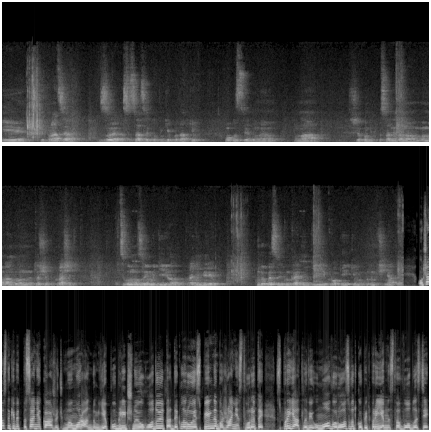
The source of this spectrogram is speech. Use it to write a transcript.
І співпраця з Асоціацією платників податків області, я думаю, вона шляхом підписання даного меморандуму не то, що покращить в цілому взаємодію, але, по крайній мірі, виписує конкретні дії і кроки, які ми будемо вчиняти. Учасники підписання кажуть, меморандум є публічною угодою та декларує спільне бажання створити сприятливі умови розвитку підприємництва в області,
